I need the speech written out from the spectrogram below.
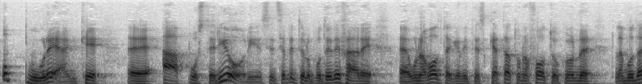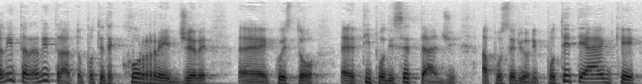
oppure anche eh, a posteriori. Essenzialmente lo potete fare eh, una volta che avete scattato una foto con la modalità ritratto, potete correggere questo tipo di settaggi a posteriori. Potete anche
